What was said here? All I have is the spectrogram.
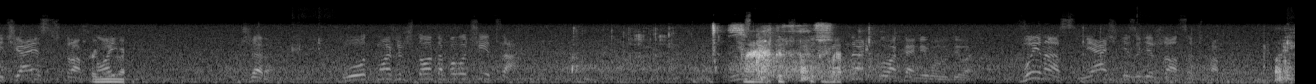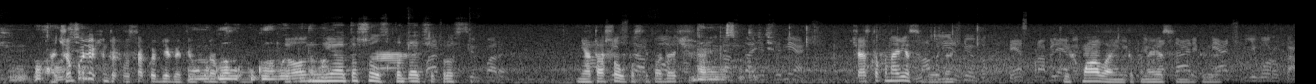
Поменять. Джерард. Тут может что-то получиться. Ах ты, сука, брат. Кулаками его выбивает. Вынос. Мяч не задержался в штрафной. Полехин, А чё Полехин так высоко бегает? Он углов, угловой Да он не отошел с подачи просто. Пимпаре. Не отошел после подачи. Дальний Останется смотрите. Сейчас только навес На был, да? Их мало, они только вратарь, не руках.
